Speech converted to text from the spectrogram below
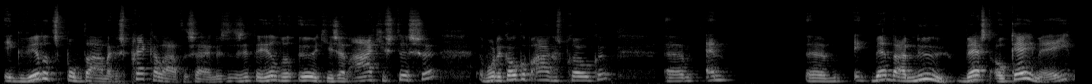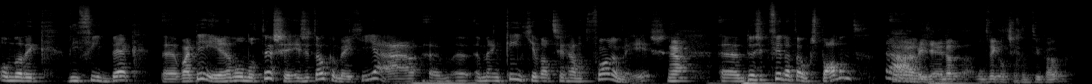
Ik wil het spontane gesprekken laten zijn. Dus er zitten heel veel eurtjes en aatjes tussen. Word ik ook op aangesproken. Ehm, en ehm, ik ben daar nu best oké mee, omdat ik die feedback eh, waardeer. En ondertussen is het ook een beetje, ja, ehm, eh, mijn kindje wat zich aan het vormen is. Ja. Ehm, dus ik vind dat ook spannend. Ja, weet je, en dat ontwikkelt zich natuurlijk ook.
